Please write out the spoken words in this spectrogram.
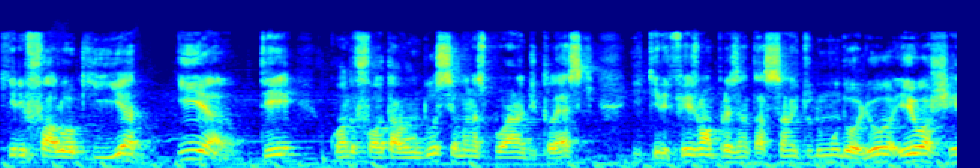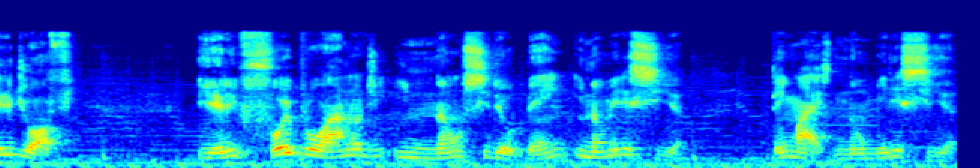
que ele falou que ia, ia ter quando faltavam duas semanas para o Arnold Classic e que ele fez uma apresentação e todo mundo olhou, eu achei ele de off. E ele foi pro Arnold e não se deu bem e não merecia. Tem mais, não merecia.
